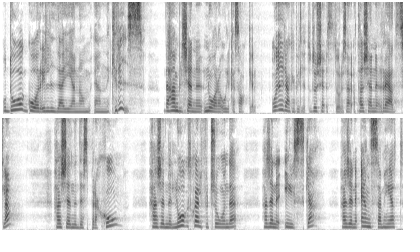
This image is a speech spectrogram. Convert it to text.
Och då går Elia igenom en kris. Där han känner några olika saker. Och i det här kapitlet då står det så här att han känner rädsla. Han känner desperation. Han känner lågt självförtroende. Han känner ilska. Han känner ensamhet.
